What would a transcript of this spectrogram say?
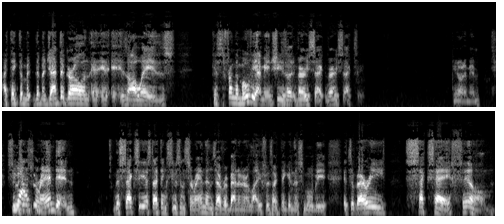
I think the the magenta girl in, in, is always because from the movie. I mean, she's a very very sexy. You know what I mean? Susan Yeah, Sarandon the sexiest I think Susan Sarandon's ever been in her life is I think in this movie. It's a very sexy film.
